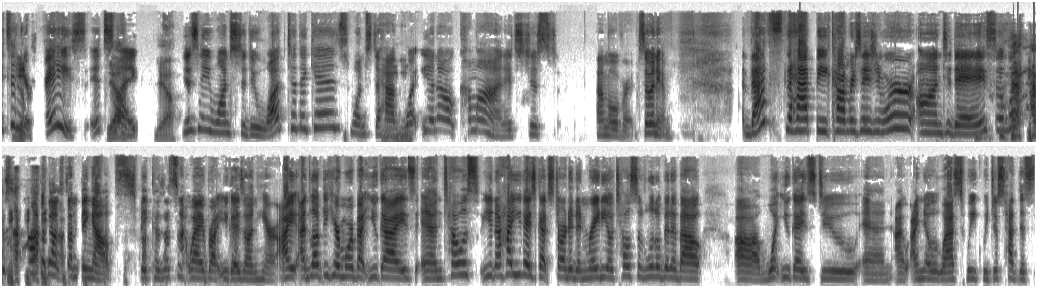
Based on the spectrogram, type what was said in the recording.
it's in yep. your face. It's yeah. like yeah. Disney wants to do what to the kids? Wants to have mm-hmm. what, you know, come on. It's just I'm over it. So anyway, that's the happy conversation we're on today. So let's talk about something else because that's not why I brought you guys on here. I, I'd love to hear more about you guys and tell us, you know, how you guys got started in radio. Tell us a little bit about um, what you guys do. And I, I know last week we just had this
